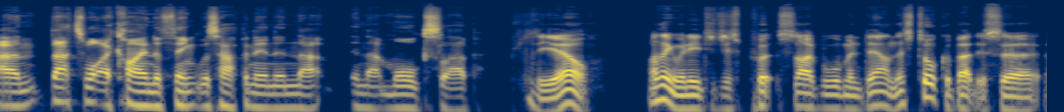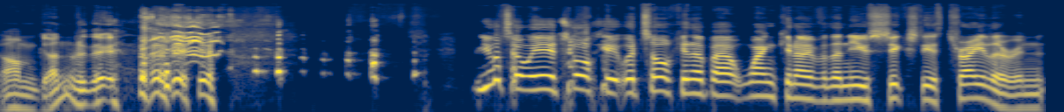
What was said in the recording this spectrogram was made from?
And that's what I kind of think was happening in that in that morgue slab. Bloody hell. I think we need to just put Cyberwoman down. Let's talk about this uh, armed gun. You're talking. We're talking. We're talking about wanking over the new 60th trailer and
